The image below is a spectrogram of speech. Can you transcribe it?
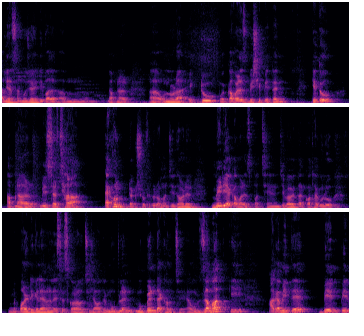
আলী হাসান মুজাহিদি বা আপনার অন্যরা একটু কাভারেজ বেশি পেতেন। কিন্তু আপনার মিনিস্টার ছাড়া এখন ডক্টর শফিকুর রহমান যে ধরনের মিডিয়া কাভারেজ পাচ্ছেন, যেভাবে তার কথাগুলো পলিটিক্যালি অ্যানালাইসিস করা হচ্ছে জামাতের মুভমেন্ট মুভমেন্ট দেখা হচ্ছে, এবং জামাত কি আগামীতে বিএনপির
